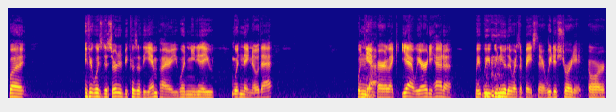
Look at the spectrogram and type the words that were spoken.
but if it was deserted because of the Empire, you wouldn't you, they wouldn't they know that? Wouldn't the Empire like, yeah, we already had a we, we, we knew there was a base there. We destroyed it. Or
